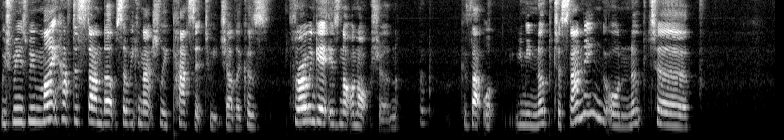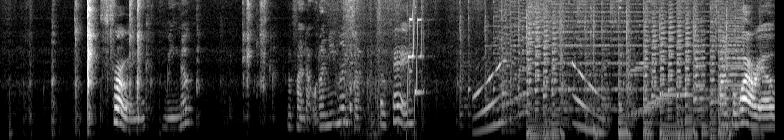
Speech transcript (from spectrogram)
Which means we might have to stand up so we can actually pass it to each other, because throwing it is not an option. Nope. Because that will. You mean nope to standing or nope to throwing? I mean, nope. We'll find out what I mean later. Okay. Time for Wario.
